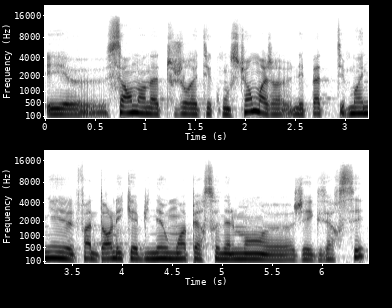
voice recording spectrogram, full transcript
Et euh, ça, on en a toujours été conscient. Moi, je n'ai pas témoigné, enfin, dans les cabinets où moi personnellement euh, j'ai exercé,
